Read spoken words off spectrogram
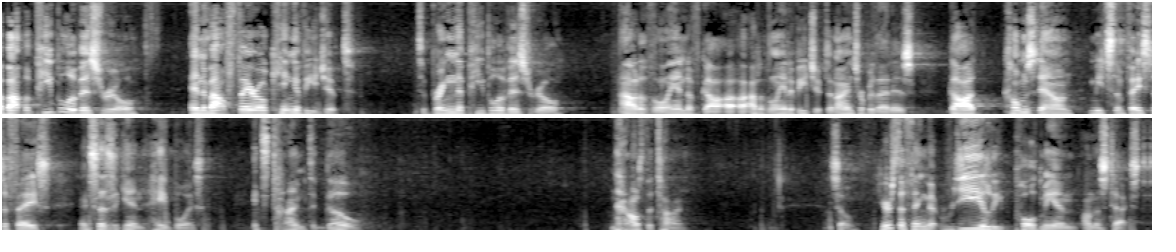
about the people of Israel and about Pharaoh, king of Egypt, to bring the people of Israel out of the land of God, uh, out of the land of Egypt. And I interpret that as God comes down, meets them face to face, and says again, "Hey boys, it's time to go. Now's the time." So here's the thing that really pulled me in on this text:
